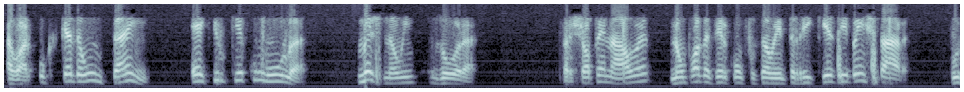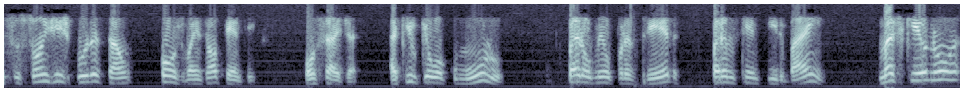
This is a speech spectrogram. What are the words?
Agora, o que cada um tem é aquilo que acumula, mas não tesoura. Para Schopenhauer, não pode haver confusão entre riqueza e bem-estar, possessões e exploração com os bens autênticos. Ou seja, aquilo que eu acumulo para o meu prazer, para me sentir bem, mas que eu não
